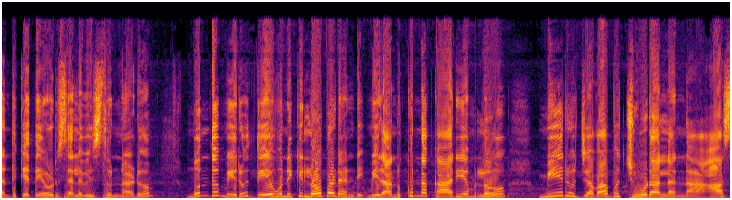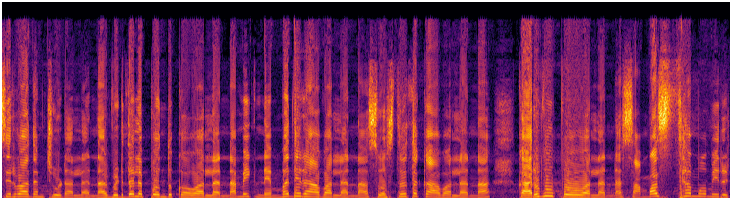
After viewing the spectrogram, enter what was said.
అందుకే దేవుడు సెలవిస్తున్నాడు ముందు మీరు దేవునికి లోబడండి. మీరు అనుకున్న కార్యంలో మీరు జవాబు చూడాలన్నా ఆశీర్వాదం చూడాలన్నా విడుదల పొందుకోవాలన్నా మీకు నెమ్మది రావాలన్నా స్వస్థత కావాలన్నా కరువు పోవాలన్నా సమస్తము మీరు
